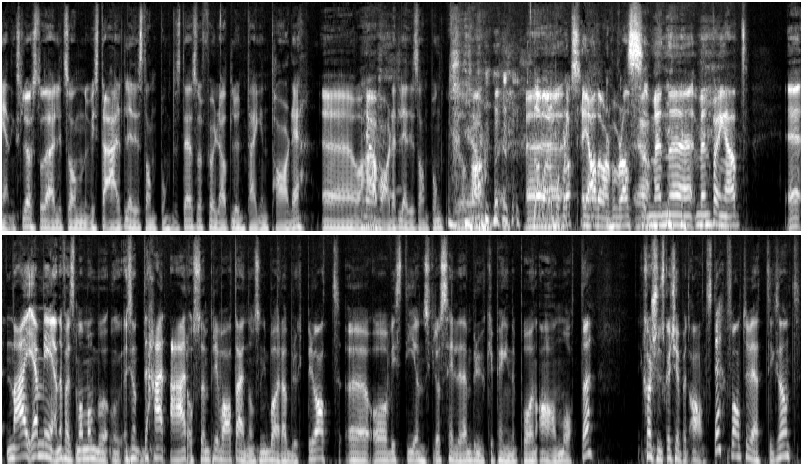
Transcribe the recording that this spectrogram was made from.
meningsløst. Og det er litt sånn, Hvis det er et ledig standpunkt et sted, så føler jeg at Lundteigen tar det. Uh, og her Ja. var det et ledig standpunkt å ta. Da var han på plass. Eh, ja, da var han på plass. Ja. Men, uh, men poenget er at eh, Nei, jeg mener faktisk man må, liksom, Det her er også en privat eiendom som de bare har brukt privat. og hvis de ønsker å selge den, bruke pengene på en annen måte Kanskje hun skal kjøpe et annet sted, for alt du vet. ikke sant?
